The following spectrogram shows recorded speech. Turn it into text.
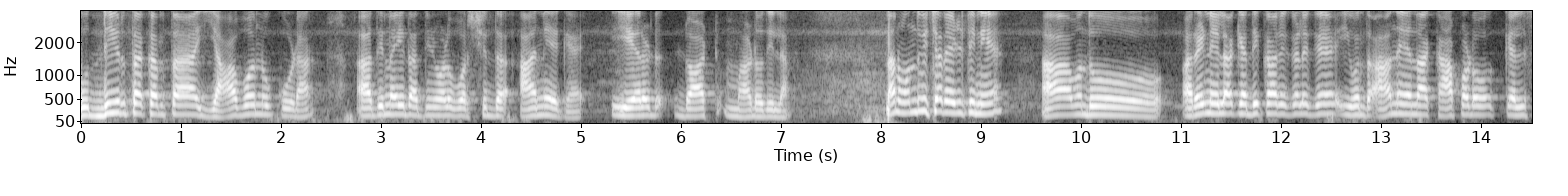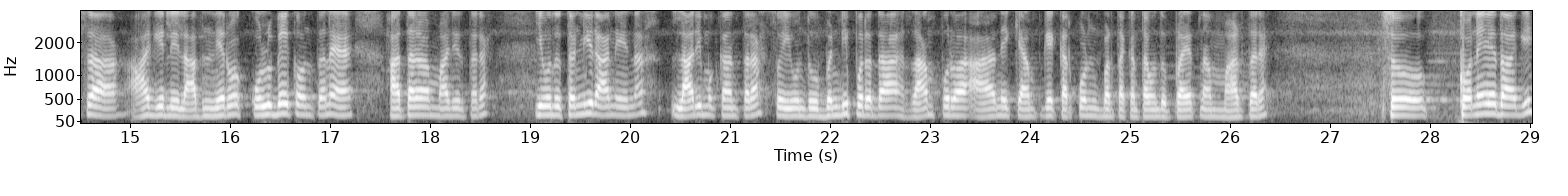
ಬುದ್ಧಿ ಇರ್ತಕ್ಕಂಥ ಯಾವನು ಕೂಡ ಹದಿನೈದು, ಹದಿನೇಳು ವರ್ಷದ ಆನೆಗೆ ಈ ಎರಡು ಡಾಟ್ ಮಾಡೋದಿಲ್ಲ. ನಾನು ಒಂದು ವಿಚಾರ ಹೇಳ್ತೀನಿ. ಆ ಒಂದು ಅರಣ್ಯ ಇಲಾಖೆ ಅಧಿಕಾರಿಗಳಿಗೆ ಈ ಒಂದು ಆನೆಯನ್ನು ಕಾಪಾಡೋ ಕೆಲಸ ಆಗಿರಲಿಲ್ಲ. ಅದನ್ನ ನೇರವಾಗಿ ಕೊಲ್ಲಬೇಕು ಅಂತಲೇ ಆ ಥರ ಮಾಡಿರ್ತಾರೆ. ಈ ಒಂದು ತಣ್ಣೀರು ಆನೆಯನ್ನು ಲಾರಿ ಮುಖಾಂತರ, ಸೊ ಈ ಒಂದು ಬಂಡೀಪುರದ ರಾಂಪುರ ಆನೆ ಕ್ಯಾಂಪ್ಗೆ ಕರ್ಕೊಂಡು ಬರ್ತಕ್ಕಂಥ ಒಂದು ಪ್ರಯತ್ನ ಮಾಡ್ತಾರೆ. ಸೊ ಕೊನೆಯದಾಗಿ,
